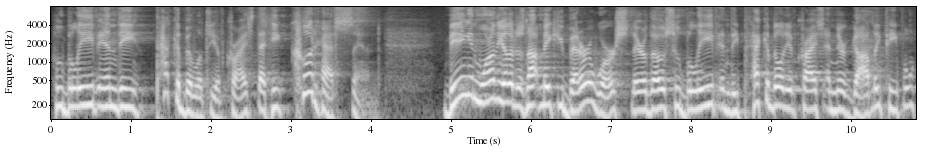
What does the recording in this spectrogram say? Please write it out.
who believe in the peccability of Christ, that he could have sinned. Being in one or the other does not make you better or worse. There are those who believe in the peccability of Christ and they're godly people.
